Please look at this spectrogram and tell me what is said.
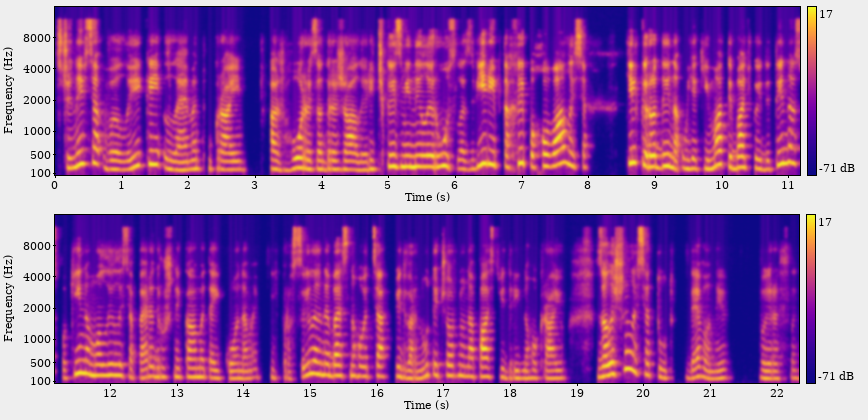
Зчинився великий лемент у. Аж гори задрижали, річки змінили русла, звірі й птахи поховалися. Тільки родина, у якій мати, батько і дитина спокійно молилися перед рушниками та іконами і просили Небесного Отця відвернути чорну напасть від рідного краю, залишилися тут, де вони виросли.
